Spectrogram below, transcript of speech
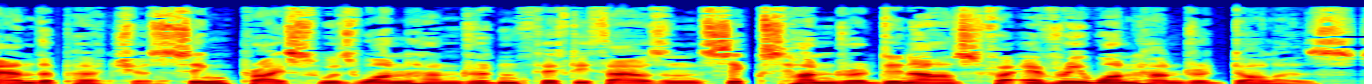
and the purchasing price was 150,600 dinars for every $100.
